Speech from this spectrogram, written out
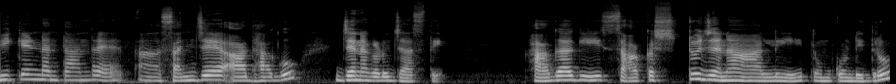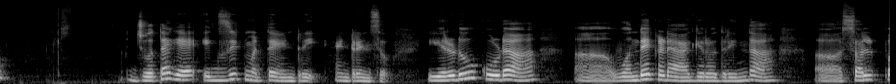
ವೀಕೆಂಡ್ ಅಂತ ಅಂದರೆ ಸಂಜೆ ಆದಾಗೂ ಜನಗಳು ಜಾಸ್ತಿ. ಹಾಗಾಗಿ ಸಾಕಷ್ಟು ಜನ ಅಲ್ಲಿ ತುಂಬಿಕೊಂಡಿದ್ರು. ಜೊತೆಗೆ ಎಕ್ಸಿಟ್ ಮತ್ತು ಎಂಟ್ರಿ ಎಂಟ್ರೆನ್ಸು ಎರಡೂ ಕೂಡ ಒಂದೇ ಕಡೆ ಆಗಿರೋದ್ರಿಂದ ಸ್ವಲ್ಪ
